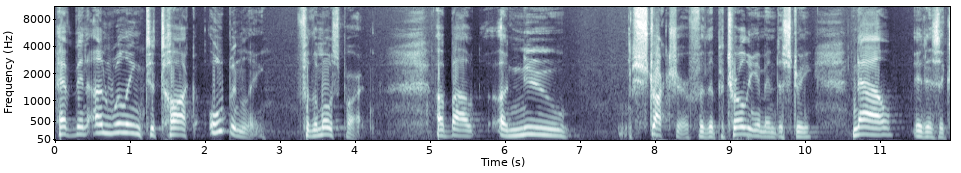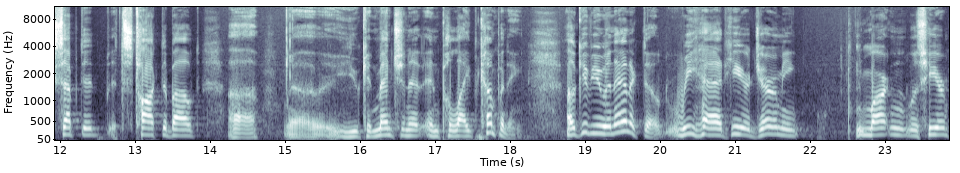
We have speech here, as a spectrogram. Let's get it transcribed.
have been unwilling to talk openly, for the most part, about a new structure for the petroleum industry, now it is accepted, it's talked about, uh, uh, you can mention it in polite company. I'll give you an anecdote. We had here, Jeremy Martin was here,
